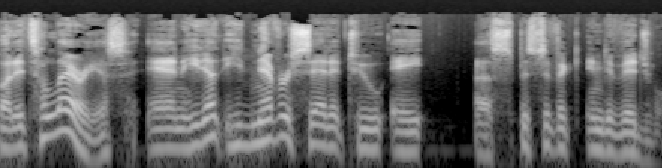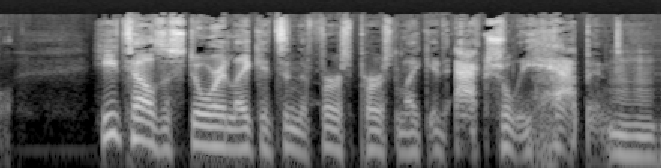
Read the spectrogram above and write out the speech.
but it's hilarious. And he does, he never said it to a a specific individual. He tells a story like it's in the first person, like it actually happened.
